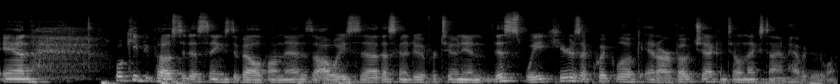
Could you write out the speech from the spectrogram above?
and we'll keep you posted as things develop on that, as always. Uh, that's going to do it for Tune In this week. Here's a quick look at our vote check. Until next time, have a good one.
